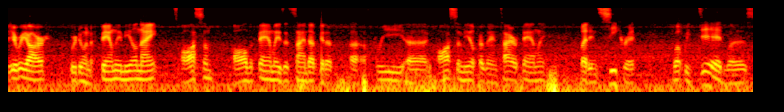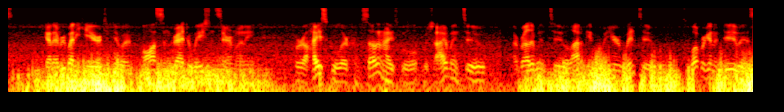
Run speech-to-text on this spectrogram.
here we are. We're doing a family meal night. It's awesome. All the families that signed up get a, a free, uh, awesome meal for their entire family. But in secret, what we did was got everybody here to do an awesome graduation ceremony for a high schooler from Southern High School, which I went to, my brother went to, a lot of people here went to. So what we're going to do is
